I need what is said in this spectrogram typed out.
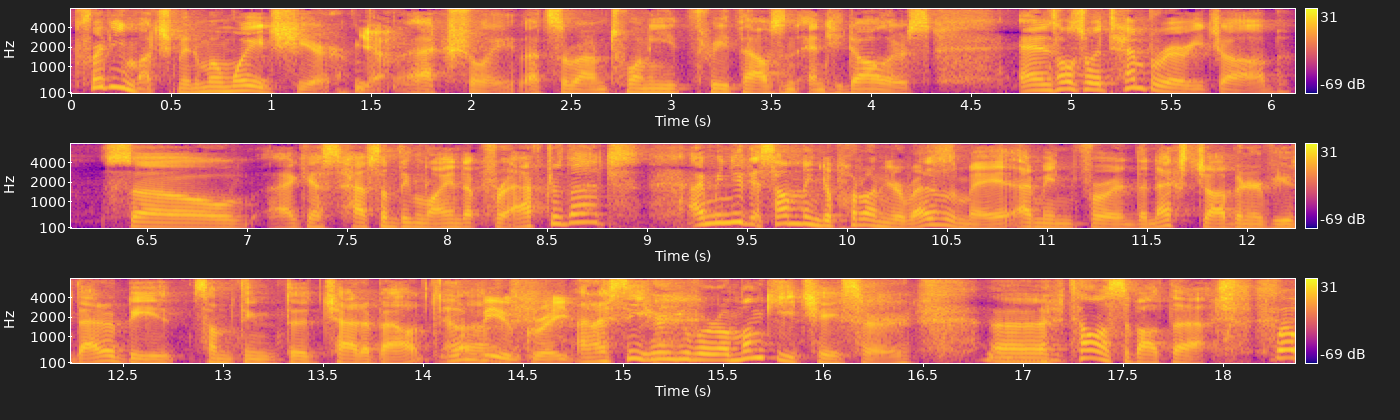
pretty much minimum wage here. Yeah. Actually, that's around 23,000 NT dollars. And it's also a temporary job, so I guess have something lined up for after that. I mean, you get something to put on your resume. I mean, for the next job interview, that would be something to chat about. That would be a great- And I see here you were a monkey chaser. Uh, tell us about that. Well,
